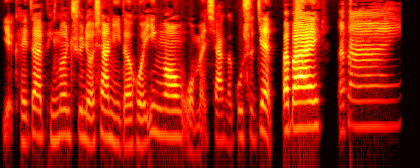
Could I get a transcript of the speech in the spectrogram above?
也可以在评论区留下你的回应哦。我们下个故事见，拜拜，拜拜。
